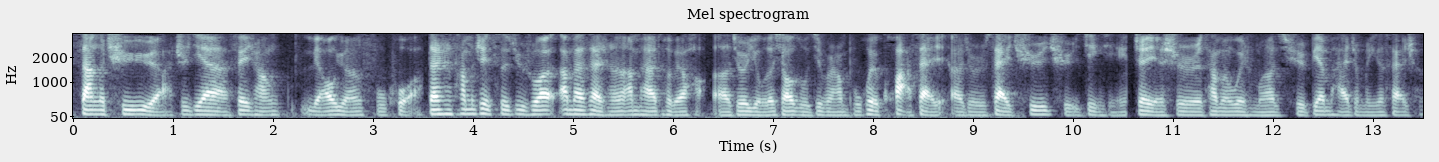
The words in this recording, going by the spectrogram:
三个区域啊之间非常辽源幅阔，但是他们这次据说安排赛程安排的特别好，呃，就是有的小组基本上不会跨赛，呃，就是赛区去进行，这也是他们为什么去编排这么一个赛程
